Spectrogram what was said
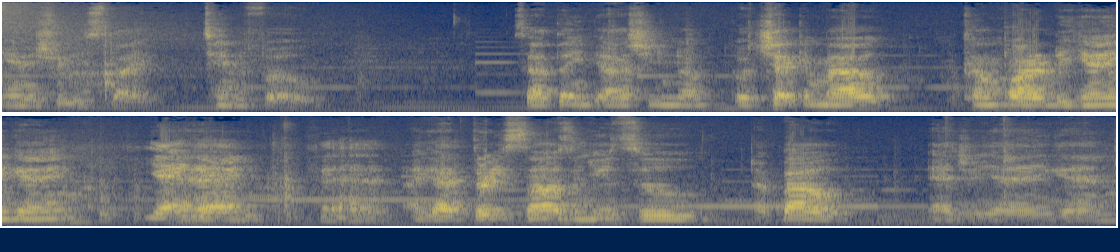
industries like tenfold. So I think y'all should you know go check them out. Come part of the Yang Gang. Yang gang. I got three songs on YouTube about Andrew Yang, and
